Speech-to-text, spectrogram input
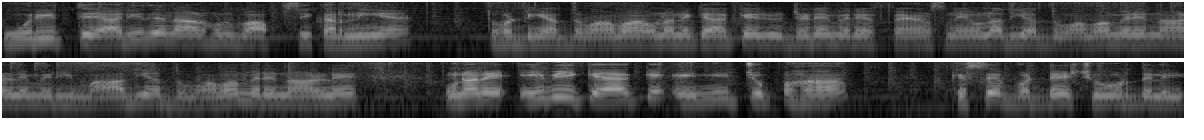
ਪੂਰੀ ਤਿਆਰੀ ਦੇ ਨਾਲ ਹੁਣ ਵਾਪਸੀ ਕਰਨੀ ਹੈ। ਤੁਹਾਡੀਆਂ ਦੁਆਵਾਂ, ਉਹਨਾਂ ਨੇ ਕਿਹਾ ਕਿ ਜਿਹੜੇ ਮੇਰੇ ਫੈਨਸ ਨੇ, ਉਹਨਾਂ ਦੀਆਂ ਦੁਆਵਾਂ ਮੇਰੇ ਨਾਲ ਨੇ, ਮੇਰੀ ਮਾਂ ਦੀਆਂ ਦੁਆਵਾਂ ਮੇਰੇ ਨਾਲ ਨੇ। ਉਹਨਾਂ ਨੇ ਇਹ ਵੀ ਕਿਹਾ ਕਿ ਇੰਨੀ ਚੁੱਪ ਹਾਂ ਕਿਸੇ ਵੱਡੇ ਸ਼ੋਰ ਦੇ ਲਈ।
